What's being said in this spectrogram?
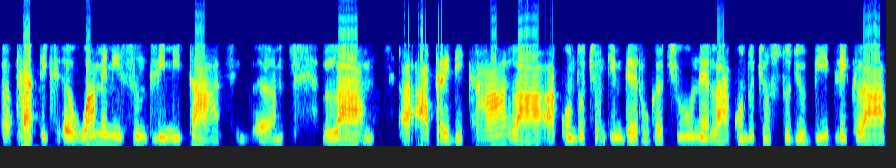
Uh, practic, uh, oamenii sunt limitați uh, la a predica, la a conduce un timp de rugăciune, la a conduce un studiu biblic, la,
